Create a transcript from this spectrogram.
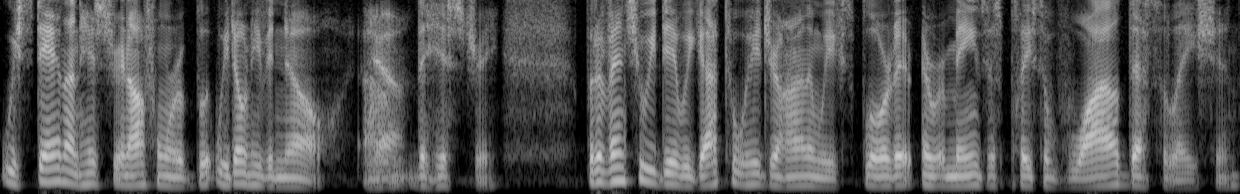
we stand on history, and often we're, we don't even know um, yeah. the history. But eventually we did. We got to Wager Island, we explored it. It remains this place of wild desolation,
